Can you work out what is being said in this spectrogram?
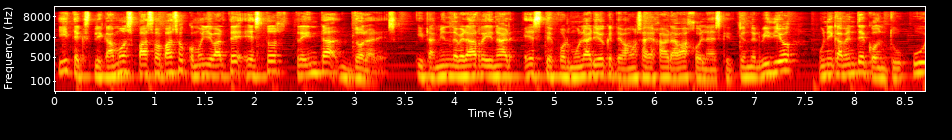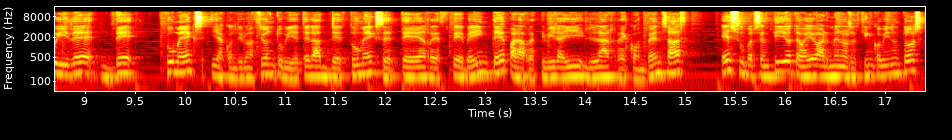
y te explicamos paso a paso cómo llevarte estos 30 dólares. Y también deberás rellenar este formulario que te vamos a dejar abajo en la descripción del vídeo, únicamente con tu UID de Zumex y a continuación tu billetera de Zumex de TRC20 para recibir ahí las recompensas es súper sencillo, te va a llevar menos de 5 minutos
